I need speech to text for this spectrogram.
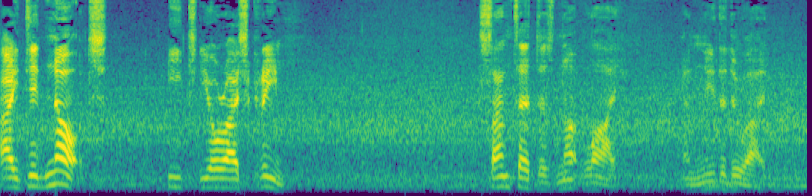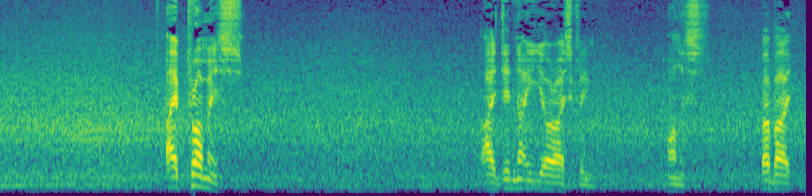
I did not eat your ice cream. Santa does not lie, and neither do I. I promise. I did not eat your ice cream. Honest. Bye bye.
